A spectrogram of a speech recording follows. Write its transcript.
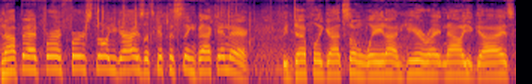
Not bad for our first throw, you guys. Let's get this thing back in there. We definitely got some weight on here right now, you guys.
